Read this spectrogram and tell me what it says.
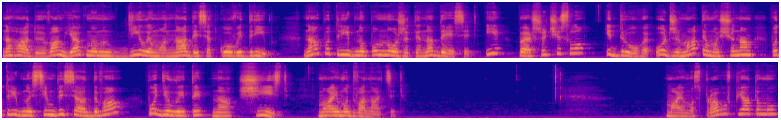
Нагадую вам, як ми ділимо на десятковий дріб. Нам потрібно помножити на 10 і перше число, і друге. Отже, матимо, що нам потрібно 72 поділити на 6. Маємо 12. Маємо справу в п'ятому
